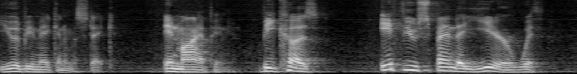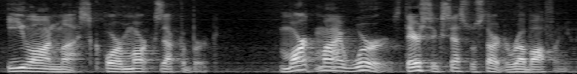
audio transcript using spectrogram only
you would be making a mistake, in my opinion. Because if you spend a year with Elon Musk or Mark Zuckerberg, mark my words, their success will start to rub off on you.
